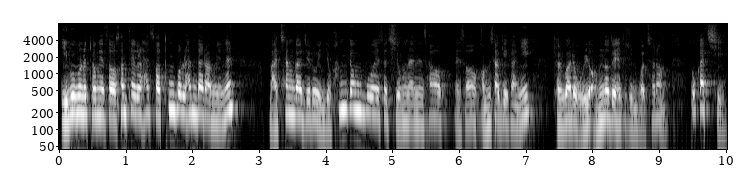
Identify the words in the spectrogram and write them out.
이 부분을 통해서 선택을 해서 통보를 한다라면은 마찬가지로 이제 환경부에서 지원하는 사업에서 검사 기관이 결과를 올려 업로드 해 주는 것처럼 똑같이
